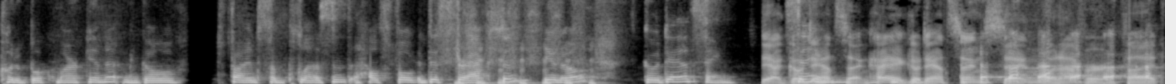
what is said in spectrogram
put a bookmark in it and go find some pleasant healthful distraction you know go dancing. Yeah, go sing. dancing. Hey, go dancing, sing, whatever. But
